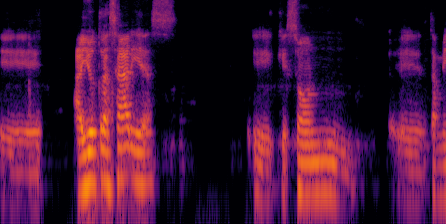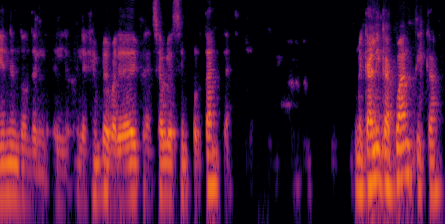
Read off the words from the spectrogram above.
Eh, hay otras áreas eh, que son eh, también en donde el, ejemplo de variedad diferenciable es importante. Mecánica cuántica.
